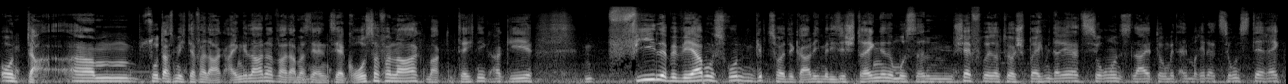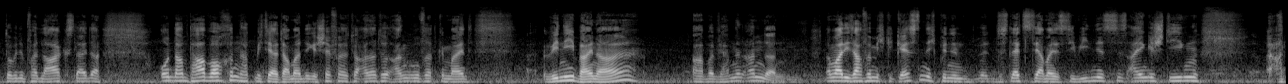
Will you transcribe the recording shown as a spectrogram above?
Und da, ähm, so dass mich der Verlag eingeladen hat, war damals ein sehr großer Verlag, Markt und Technik AG. Viele Bewerbungsrunden gibt's heute gar nicht mehr, diese Stränge. Du musst mit dem Chefredakteur sprechen, mit der Redaktionsleitung, mit einem Redaktionsdirektor, mit dem Verlagsleiter. Und nach ein paar Wochen hat mich der damalige Chefredakteur Anatol angerufen und hat gemeint, Winnie, beinahe, aber wir haben einen anderen. Dann war die Sache für mich gegessen. Ich bin in das letzte Jahr meines Zivildienstes eingestiegen. Hat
